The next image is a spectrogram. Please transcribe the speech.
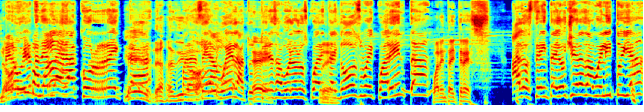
No, Pero voy a tener mamá. la edad correcta no, sí, para no. ser abuela. Tú Eh. tienes abuelo a los 42, güey, 40. 43. A los 38 eres abuelito ya.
